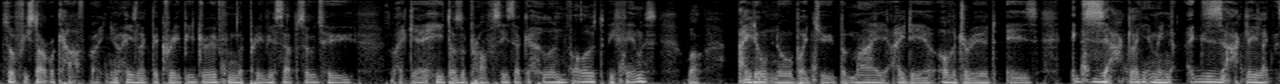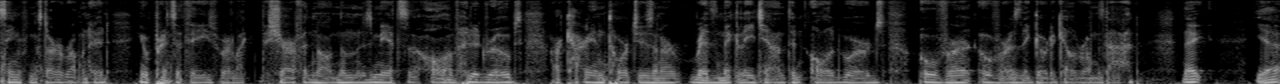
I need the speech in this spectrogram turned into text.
So if we start with Cathba, you know, he's like the creepy druid from the previous episodes who, like, uh, he does the prophecies that Cú Chulainn follows to be famous. Well, I don't know about you, but my idea of a druid is exactly, I mean, exactly like the scene from the start of Robin Hood. You know, Prince of Thieves, where like the sheriff and Nottingham and his mates all have hooded robes, are carrying torches and are rhythmically chanting odd words over and over as they go to kill Ron's dad. Now, yeah,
